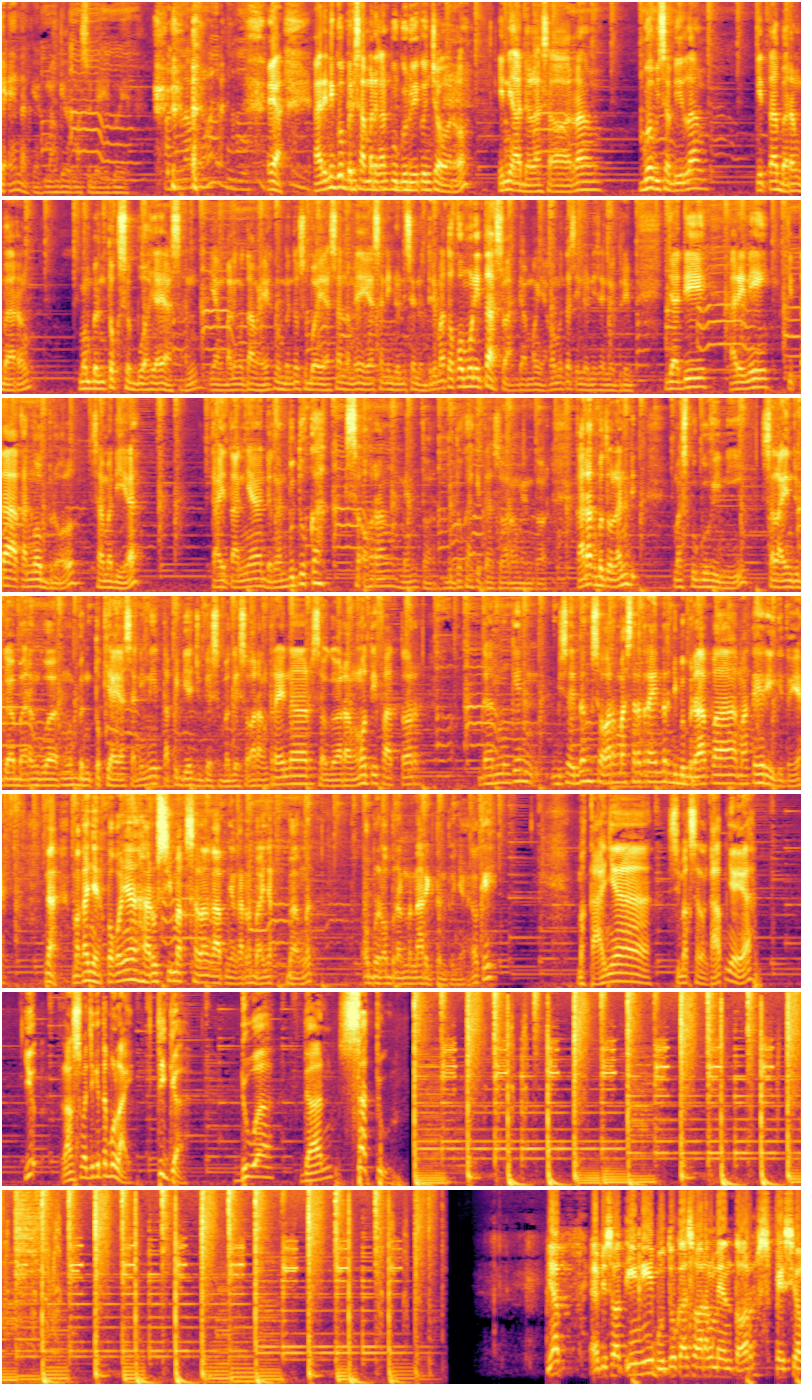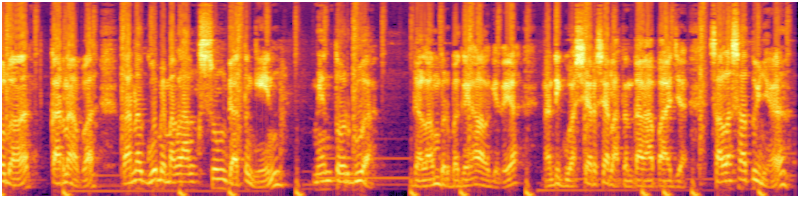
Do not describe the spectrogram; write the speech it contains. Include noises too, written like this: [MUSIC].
Gak enak ya manggil Mas udah ya gue ya. Panggil langsung aja Pugu. [LAUGHS] ya, hari ini gue bersama dengan Puguh Dwi Kuncoro. Ini adalah seorang gue bisa bilang kita bareng-bareng membentuk sebuah yayasan yang paling utama ya membentuk sebuah yayasan namanya Yayasan Indonesia No Dream atau komunitas lah gampang ya komunitas Indonesia No Dream jadi hari ini kita akan ngobrol sama dia kaitannya dengan butuhkah seorang mentor? Butuhkah kita seorang mentor? Karena kebetulan di, Mas Puguh ini selain juga bareng gue membentuk yayasan ini tapi dia juga sebagai seorang trainer seorang motivator dan mungkin bisa dibilang seorang master trainer di beberapa materi gitu ya. Nah makanya pokoknya harus simak selengkapnya karena banyak banget obrolan-obrolan menarik tentunya oke? Okay? makanya simak selengkapnya ya. Yuk langsung aja kita mulai. Tiga dua, dan satu. Yap, episode ini butuhkan seorang mentor spesial banget. Karena apa? Karena gue memang langsung datengin mentor gue dalam berbagai hal gitu ya. Nanti gue share-share lah tentang apa aja. Salah satunya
